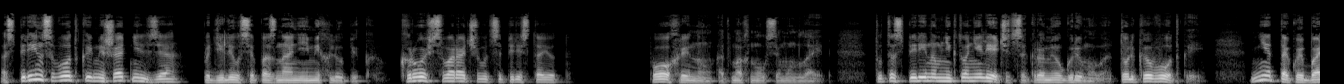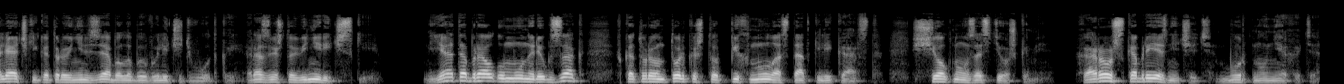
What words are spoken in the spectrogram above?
«Аспирин с водкой мешать нельзя», — поделился познаниями Хлюпик. «Кровь сворачиваться перестает». «Похрену», — отмахнулся Мунлайт. «Тут аспирином никто не лечится, кроме Угрюмого, только водкой. Нет такой болячки, которую нельзя было бы вылечить водкой, разве что венерические». Я отобрал у Муна рюкзак, в который он только что пихнул остатки лекарств, щелкнул застежками. «Хорош скобрезничать», — буркнул нехотя.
